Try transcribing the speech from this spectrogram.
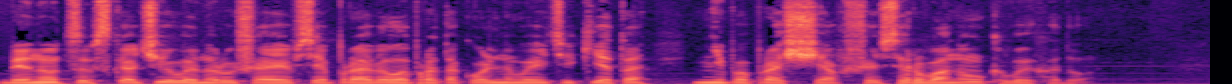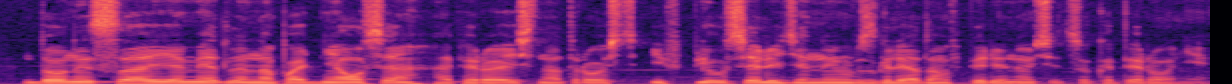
Бенуцци вскочил и, нарушая все правила протокольного этикета, не попрощавшись, рванул к выходу. Дон Исайя медленно поднялся, опираясь на трость, и впился ледяным взглядом в переносицу Каперони.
